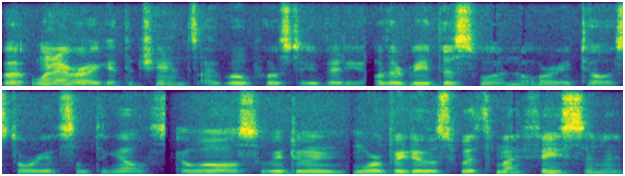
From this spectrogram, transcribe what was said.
But whenever I get the chance, I will post a video, whether it be this one or I tell a story of something else. I will also be doing more videos with my face in it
